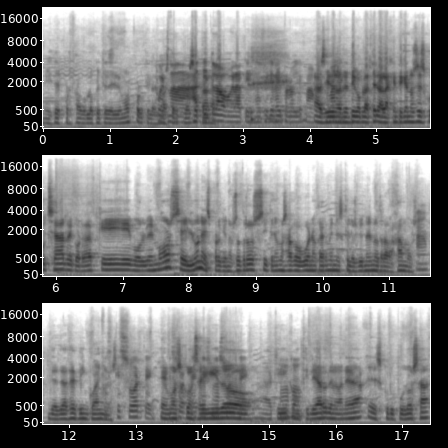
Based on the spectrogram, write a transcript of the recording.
me dices por favor lo que te debemos porque las pues nada, a ti te lo hago gratis, así que no hay problema. Ha sido un auténtico placer. A la gente que nos escucha, recordad que volvemos el lunes, porque nosotros si tenemos algo bueno, Carmen, es que los viernes no trabajamos ah. desde hace cinco años. Pues qué suerte. Hemos conseguido aquí conciliar de manera escrupulosa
